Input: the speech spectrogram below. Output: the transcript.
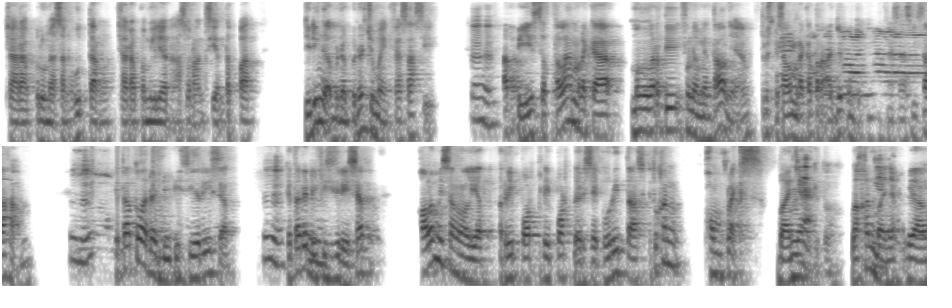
cara pelunasan hutang, cara pemilihan asuransi yang tepat. Jadi nggak benar-benar cuma investasi. Mhm, Tapi setelah mereka mengerti fundamentalnya, terus misalnya mereka terajak untuk investasi saham, mhm, kita tuh ada divisi riset. Kita ada divisi riset. Kalau misalnya ngelihat report-report dari sekuritas, itu kan kompleks, banyak Ya. gitu. Bahkan Ya. banyak yang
